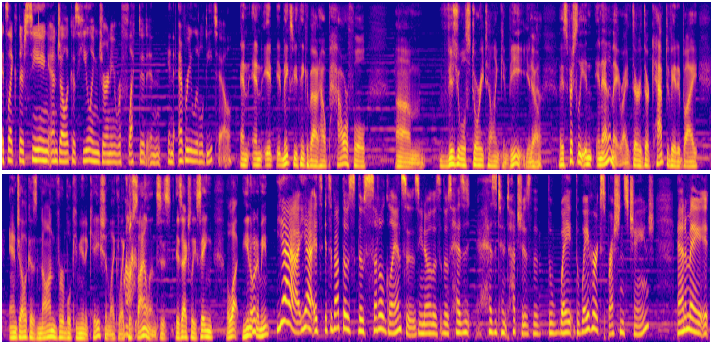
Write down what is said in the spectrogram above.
it's like they're seeing angelica's healing journey reflected in in every little detail. And and it, it makes me think about how powerful um visual storytelling can be you know? Especially in in anime right? They're they're captivated by Angelica's nonverbal communication, like like her ah. silence, is is actually saying a lot. You know what I mean? Yeah, yeah. It's it's about those those subtle glances, you know, those those hes hesitant touches, the the way the way her expressions change. Anime it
